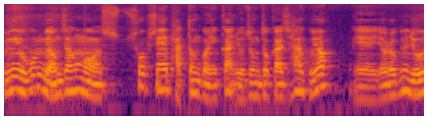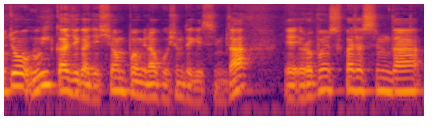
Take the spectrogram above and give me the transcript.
우리가 요건 명상 뭐 수업 시간에 봤던 거니까 요 정도까지 하고요. 예, 여러분 요조 여기까지가 이제 시험 범위라고 보시면 되겠습니다. 예, 여러분 수고하셨습니다.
